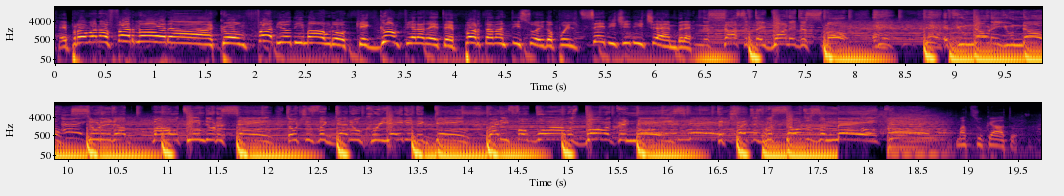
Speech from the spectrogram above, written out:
e provano a farlo ora con Fabio Di Mauro che gonfia la rete e porta avanti i suoi dopo il 16 dicembre. Mazzucato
